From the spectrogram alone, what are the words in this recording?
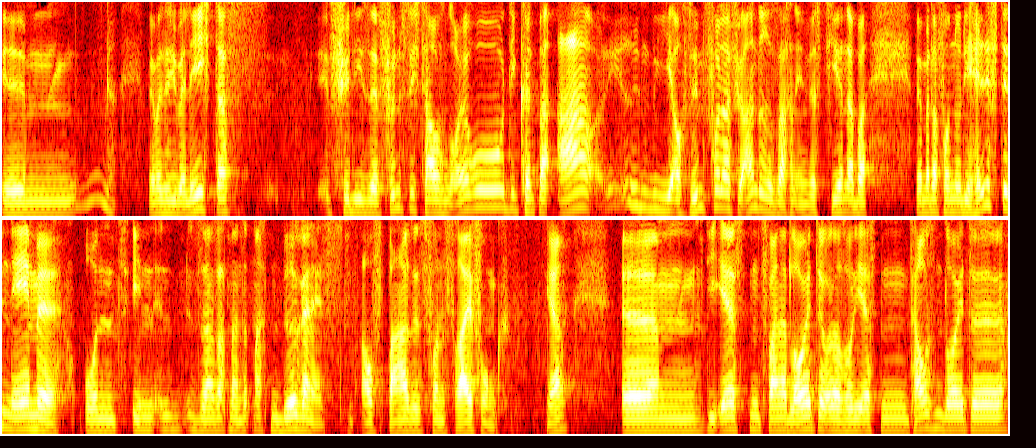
Ähm, wenn man sich überlegt, dass für diese 50.000 Euro, die könnte man A, irgendwie auch sinnvoller für andere Sachen investieren, aber wenn man davon nur die Hälfte nähme und in, in sagt man, macht ein Bürgernetz auf Basis von Freifunk, ja, ähm, die ersten 200 Leute oder so, die ersten 1000 Leute,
